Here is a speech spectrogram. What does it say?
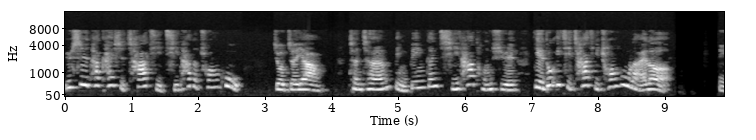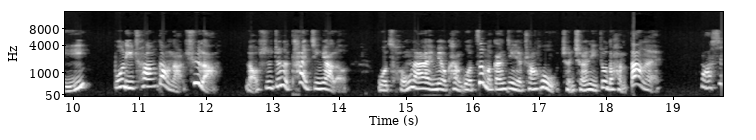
于是他开始擦起其他的窗户，就这样。晨晨、炳炳跟其他同学也都一起擦起窗户来了。咦，玻璃窗到哪去了？老师真的太惊讶了，我从来没有看过这么干净的窗户。晨晨，你做的很棒哎。老师，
